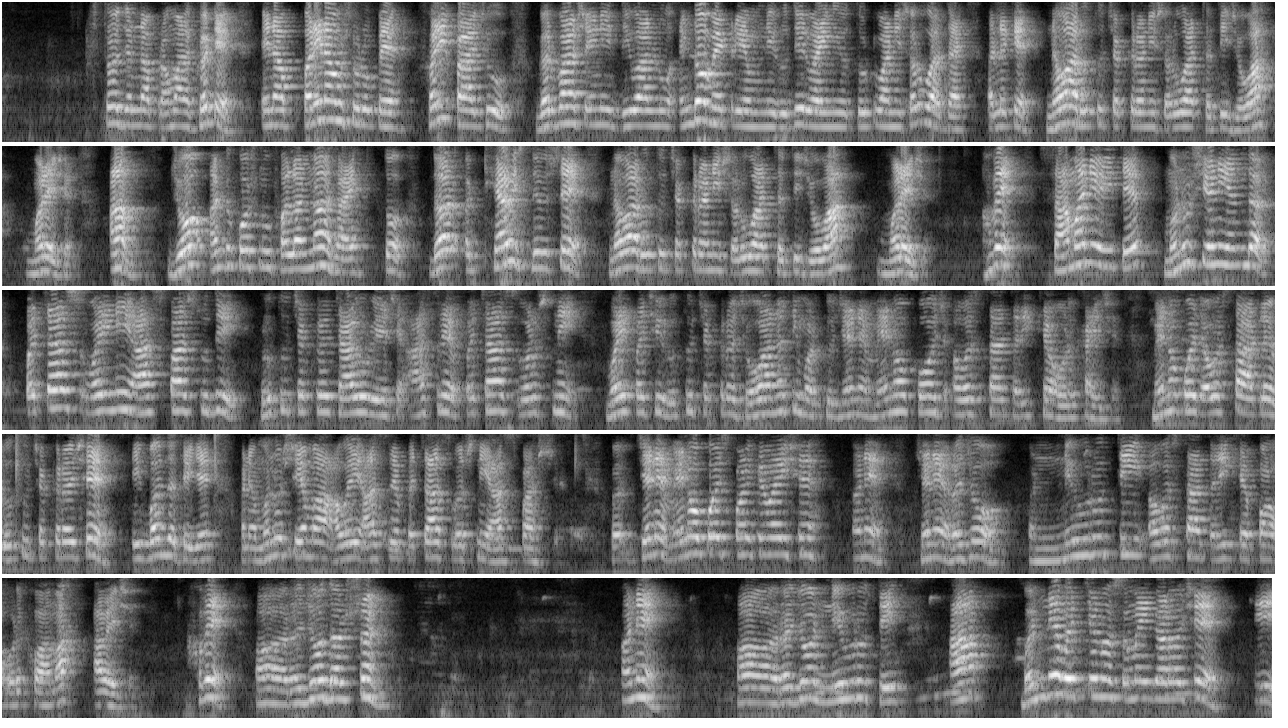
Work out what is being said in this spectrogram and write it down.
સ્ટ્રોજનના પ્રમાણ ઘટે. એના પરિણામ સ્વરૂપે ફરી પાછું ગર્ભાશયની દિવાલનું એન્ડોમેટ્રિયમની રુધિરવાહિનીઓ તૂટવાની શરૂઆત થાય, એટલે કે નવા ઋતુચક્રની શરૂઆત થતી જોવા મળે છે. આમ, જો અંડકોષનું ફલન ન થાય, તો દર અઠ્યાવીસ દિવસે નવા ઋતુચક્રની શરૂઆત થતી જોવા મળે છે. હવે, સામાન્ય રીતે મનુષ્યની અંદર પચાસ વયની આસપાસ સુધી ઋતુચક્ર ચાલુ રહે છે. આશરે પચાસ વર્ષની વય પછી ઋતુચક્ર જોવા નથી મળતું, જેને મેનોપોઝ અવસ્થા તરીકે ઓળખાય છે. મેનોપોઝ અવસ્થા એટલે ઋતુચક્ર છે, એ બંધ થઈ જાય અને મનુષ્યમાં હવે આશરે પચાસ વર્ષની આસપાસ છે. જેને મેનોપોઝ પણ કહેવાય છે અને જેને રજો નિવૃત્તિ અવસ્થા તરીકે પણ ઓળખવામાં આવે છે. હવે રજો દર્શન અને રજો નિવૃત્તિ આ બંને વચ્ચેનો સમયગાળો છે એ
